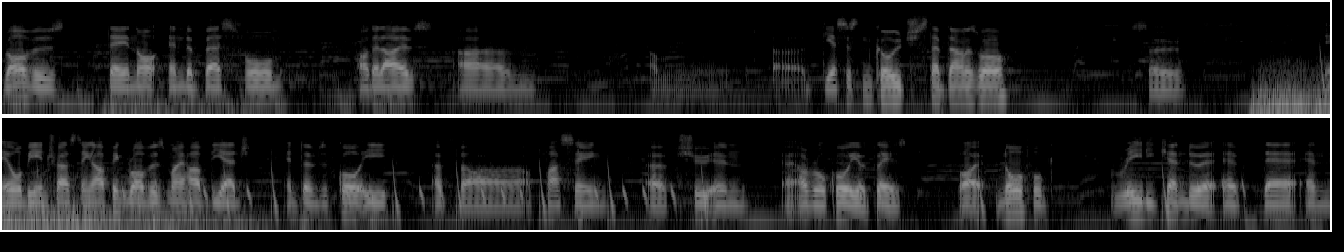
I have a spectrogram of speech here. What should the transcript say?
Rovers they're not in the best form. of their lives. Um, um, uh, the assistant coach stepped down as well. So it will be interesting. I think Rovers might have the edge in terms of quality, of, uh, of passing, of shooting, uh, overall quality of players. But Norfolk really can do it if they're in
